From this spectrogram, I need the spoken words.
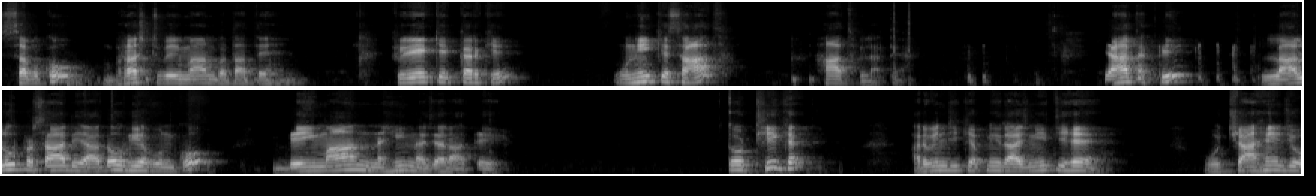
सबको भ्रष्ट, बेईमान बताते हैं, फिर एक एक करके उन्हीं के साथ हाथ मिलाते हैं। यहाँ तक कि लालू प्रसाद यादव भी अब उनको बेईमान नहीं नज़र आते। तो ठीक है, अरविंद जी की अपनी राजनीति है, वो चाहें जो,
